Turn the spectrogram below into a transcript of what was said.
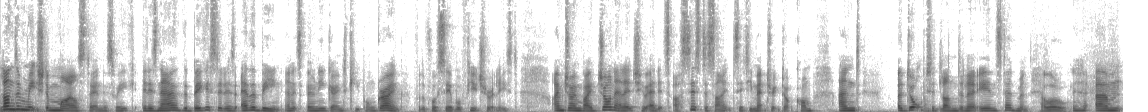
London reached a milestone this week. It is now the biggest it has ever been, and it's only going to keep on growing, for the foreseeable future at least. I'm joined by Jonn Elledge, who edits our sister site, citymetric.com, and adopted Londoner Ian Steadman. Hello. Um,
